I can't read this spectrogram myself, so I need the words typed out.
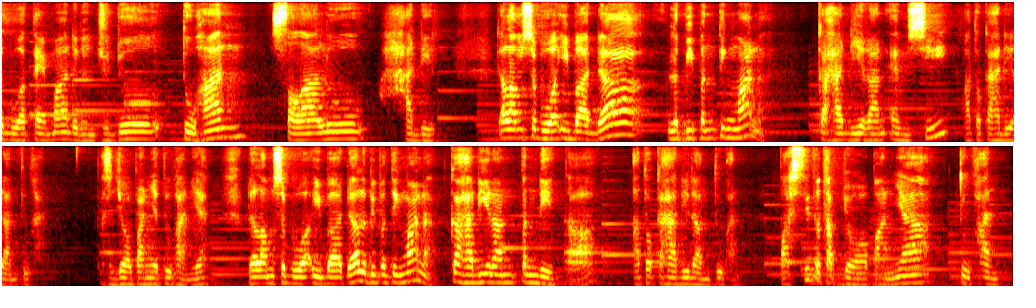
sebuah tema dengan judul Tuhan selalu hadir. Dalam sebuah ibadah lebih penting mana? Kehadiran MC atau kehadiran Tuhan? Kasih jawabannya Tuhan ya. Dalam sebuah ibadah lebih penting mana? Kehadiran pendeta atau kehadiran Tuhan? Pasti tetap jawabannya Tuhan.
